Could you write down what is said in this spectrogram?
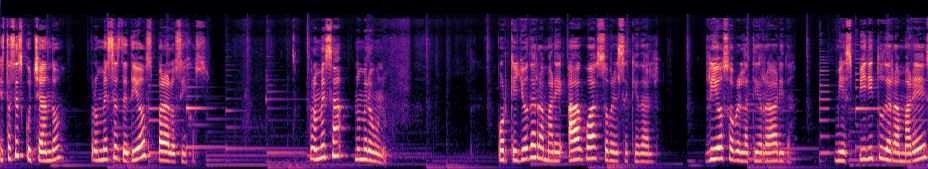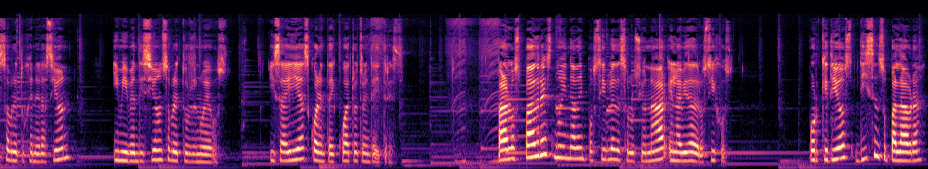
Estás escuchando promesas de Dios para los hijos. Promesa número 1. Porque yo derramaré agua sobre el sequedal, río sobre la tierra árida. Mi espíritu derramaré sobre tu generación y mi bendición sobre tus renuevos. Isaías 44:33. Para los padres no hay nada imposible de solucionar en la vida de los hijos, porque Dios dice en su palabra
